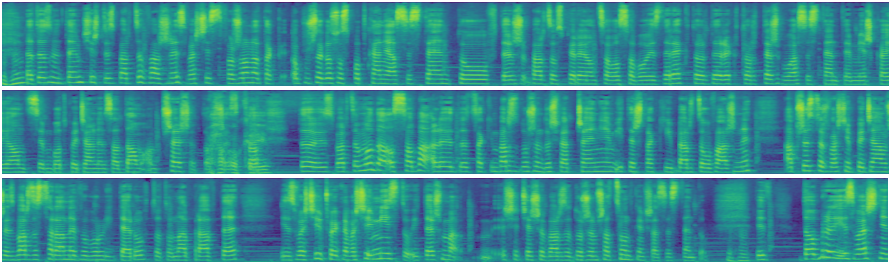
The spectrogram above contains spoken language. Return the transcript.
Mhm. Natomiast wydaje mi się, że to jest bardzo ważne. Jest właśnie stworzona tak, oprócz tego są spotkania asystentów, też bardzo wspierającą osobą jest dyrektor. Dyrektor też był asystentem mieszkającym, był odpowiedzialnym za dom. On przeszedł to Aha, wszystko. Okay. To jest bardzo młoda osoba, ale z takim bardzo dużym doświadczeniem i też taki bardzo uważny. A przez to, że właśnie powiedziałam, że jest bardzo starany wybór liderów, to to naprawdę jest właściwie człowiek na właściwym miejscu i też ma, się cieszy bardzo dużym szacunkiem wśród asystentów. Mhm. Więc dobre jest właśnie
